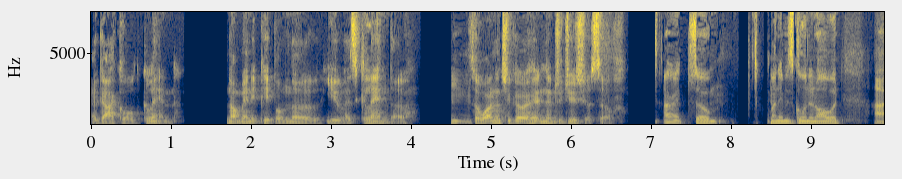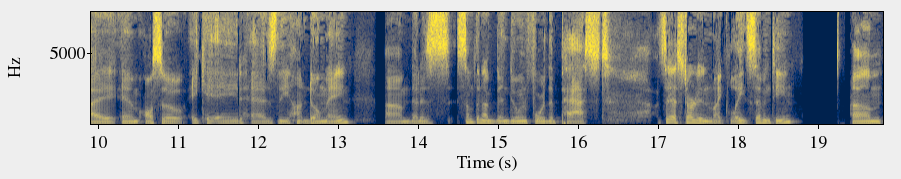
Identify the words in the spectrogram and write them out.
a guy called Glenn. Not many people know you as Glenn, though. Mm-hmm. So why don't you go ahead and introduce yourself? All right. So my name is Glennon Allwood. I am also AKA'd as the Hunt Domain. Um, that is something I've been doing for the past, I'd say I started in like late 17. Um,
